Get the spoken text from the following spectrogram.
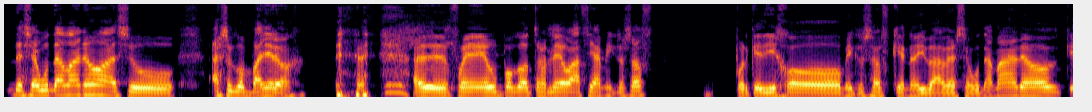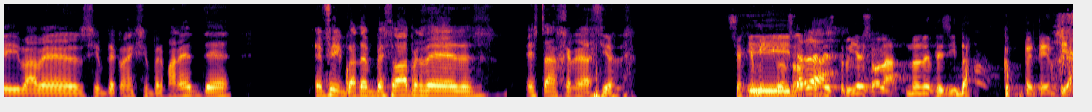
de segunda mano a su a su compañero fue un poco troleo hacia Microsoft porque dijo Microsoft que no iba a haber segunda mano, que iba a haber siempre conexión permanente. En fin, cuando empezó a perder esta generación. Si es que Microsoft se destruye sola, no necesita competencia.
